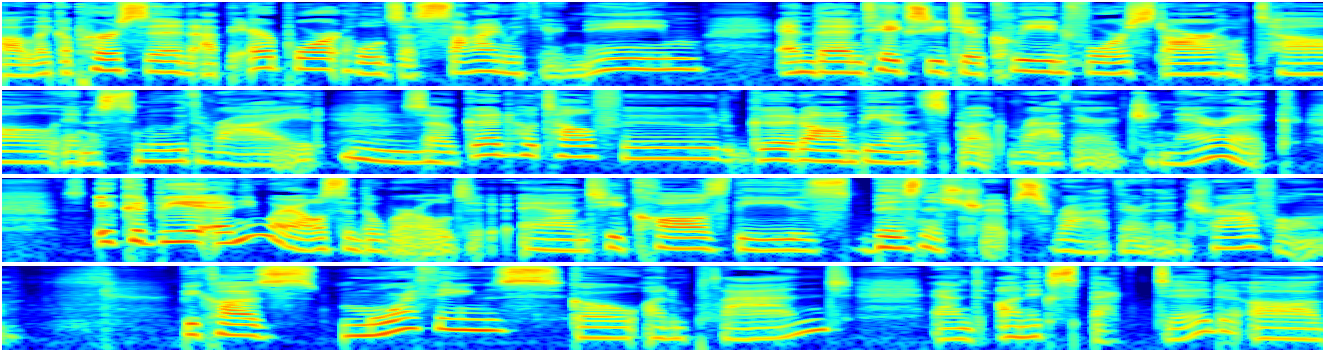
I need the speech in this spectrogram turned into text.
uh, like a person at the airport holds a sign with your name and then takes you to a clean four star hotel in a smooth ride. Mm. So good hotel food, good ambience, but rather generic. It could be anywhere else in the world. And he calls these business trips rather than travel because more things go unplanned and unexpected, uh,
